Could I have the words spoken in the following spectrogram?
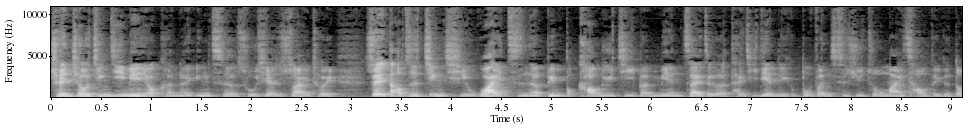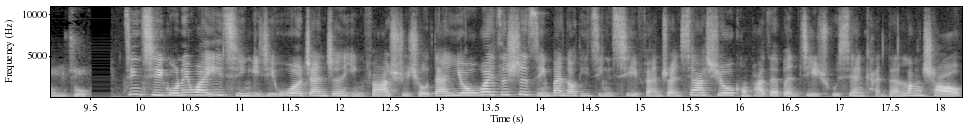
全球经济面有可能因此而出现衰退，所以导致近期外资呢并不考虑基本面，在这个台积电的一个部分持续做卖超的一个动作。近期国内外疫情以及乌俄战争引发需求担忧，外资市井半导体景气反转下修，恐怕在本季出现砍单浪潮。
